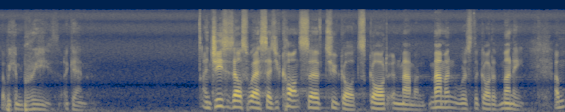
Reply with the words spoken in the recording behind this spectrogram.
that we can breathe again. And Jesus elsewhere says you can't serve two gods, God and Mammon. Mammon was the god of money. And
